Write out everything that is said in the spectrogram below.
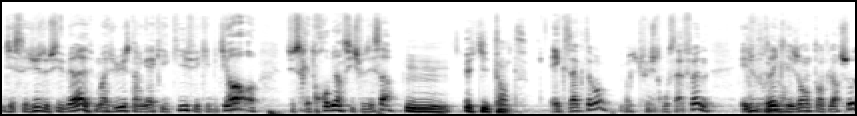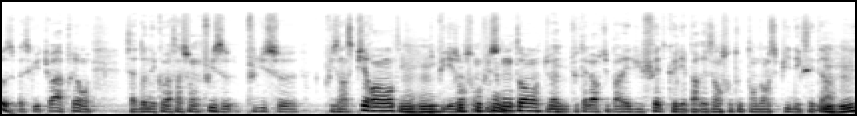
J'essaie juste de suivre mes rêves. Moi, je suis juste un gars qui kiffe et qui me dit Oh, ce serait trop bien si je faisais ça. Mhm. Et qui tente. Exactement. Je, je trouve ça fun et je voudrais que les gens tentent leurs choses parce que tu vois après on- ça donne des conversations plus plus euh, plus inspirantes Mhm. et puis les gens sont plus contents. Tu vois Mhm. tout à l'heure tu parlais du fait que les Parisiens sont tout le temps dans le speed etc. Mhm.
